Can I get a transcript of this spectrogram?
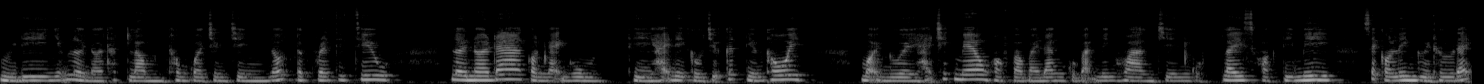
gửi đi những lời nói thật lòng thông qua chương trình Note the Gratitude. Lời nói ra còn ngại ngùng, thì hãy để câu chữ cất tiếng thôi. Mọi người hãy check mail hoặc vào bài đăng của bạn Minh Hoàng trên Workplace hoặc Timi, sẽ có link gửi thư đấy.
